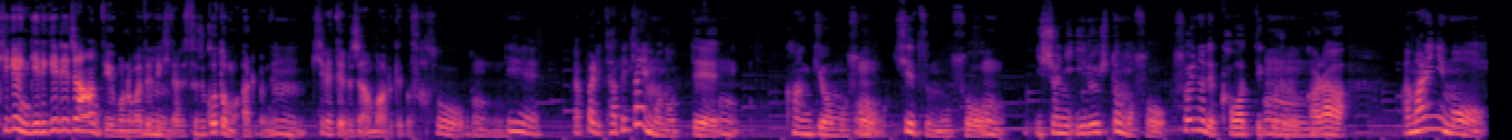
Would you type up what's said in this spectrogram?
期限ギリギリじゃんっていうものが出てきたりすることもあるよう、ね、うん、切れてるじゃんもあるけどさ、そう。うんうん。でやっぱり食べたいものって、うん。環境もそう、うん。季節もそう、うん。一緒にいる人もそうそういうので変わってくるから、あまりにも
